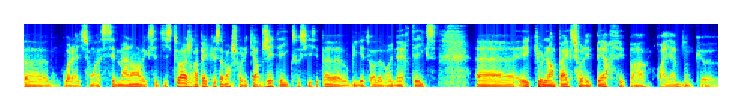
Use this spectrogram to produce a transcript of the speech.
donc voilà, ils sont assez malins avec cette histoire. Je rappelle que ça marche sur les cartes GTX aussi, c'est pas obligatoire d'avoir une RTX et que l'impact sur les perfs est pas incroyable, donc euh,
